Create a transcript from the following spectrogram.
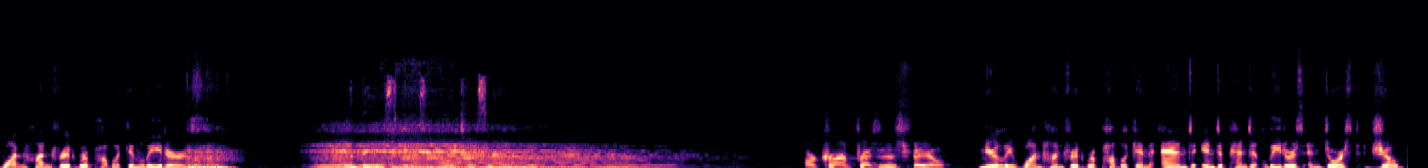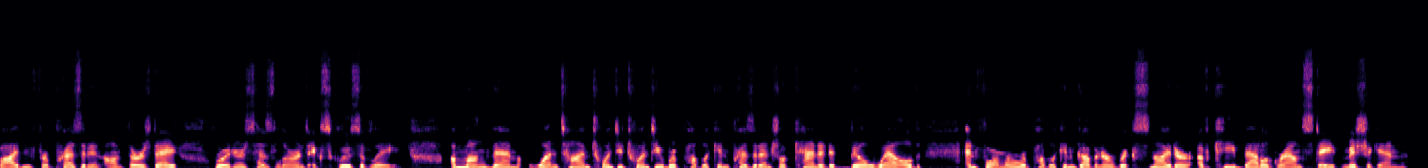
100 Republican leaders. This is Reuters Now. Our current president has failed. Nearly 100 Republican and independent leaders endorsed Joe Biden for president on Thursday, Reuters has learned exclusively. Among them, one time 2020 Republican presidential candidate Bill Weld and former Republican Governor Rick Snyder of key battleground state Michigan.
